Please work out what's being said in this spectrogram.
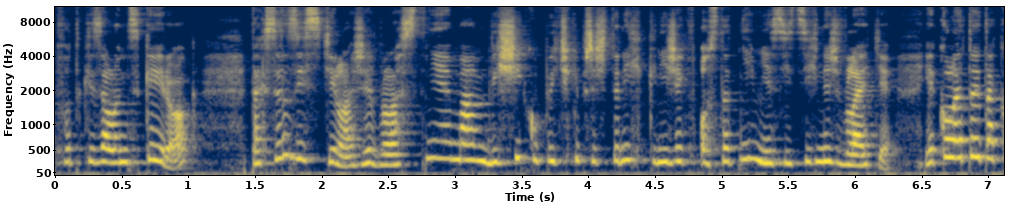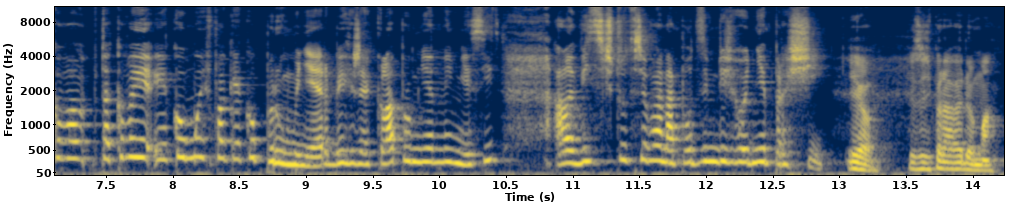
fotky za loňský rok, tak jsem zjistila, že vlastně mám vyšší kupičky přečtených knížek v ostatních měsících než v létě. Jako léto je taková, takový jako můj fakt jako průměr, bych řekla, průměrný měsíc, ale víc čtu třeba na podzim, když hodně prší. Jo, že jsi právě doma.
